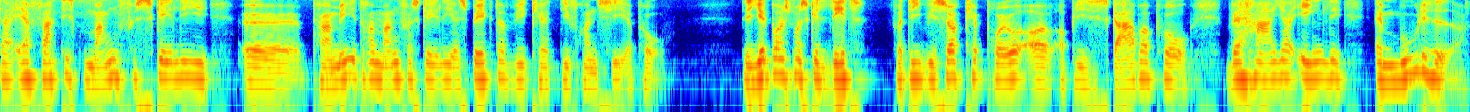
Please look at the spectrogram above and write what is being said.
der er faktisk mange forskellige øh, parametre, mange forskellige aspekter, vi kan differentiere på. Det hjælper os måske lidt fordi vi så kan prøve at, at blive skarpere på, hvad har jeg egentlig af muligheder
